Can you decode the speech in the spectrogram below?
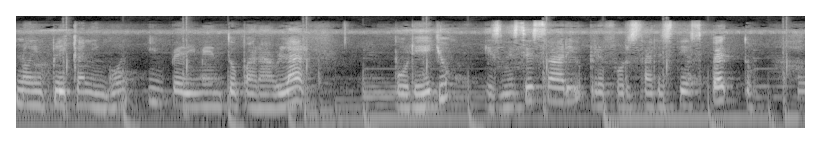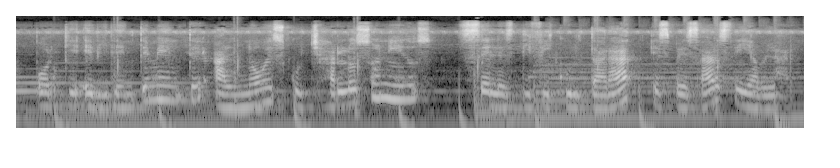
no implica ningún impedimento para hablar. Por ello, es necesario reforzar este aspecto, porque evidentemente al no escuchar los sonidos, se les dificultará expresarse y hablar.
